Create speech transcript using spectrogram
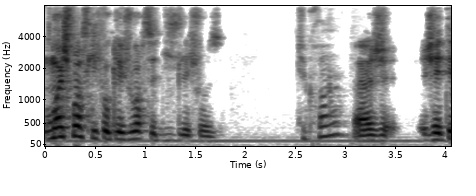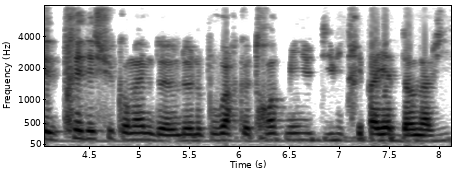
Moi, je pense qu'il faut que les joueurs se disent les choses. Tu crois? Euh, J'ai été très déçu quand même de, de ne pouvoir que 30 minutes Dimitri Payet dans ma vie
